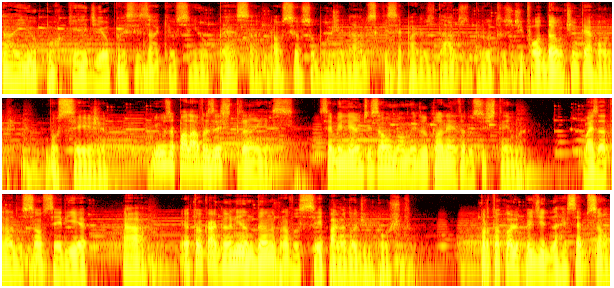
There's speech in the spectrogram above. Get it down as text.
Daí o porquê de eu precisar que o senhor peça aos seus subordinados que separe os dados brutos de fodão te interrompe, boceja, e usa palavras estranhas, semelhantes ao nome do planeta do sistema. Mas a tradução seria: Ah, eu tô cagando e andando para você, pagador de imposto. Protocolo pedido na recepção.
